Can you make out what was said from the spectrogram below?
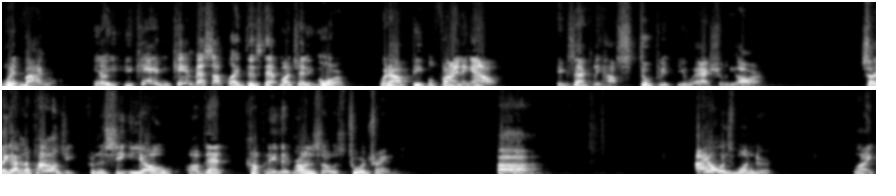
went viral. You know, you, you can't you can't mess up like this that much anymore without people finding out exactly how stupid you actually are. So they got an apology from the CEO of that company that runs those tour trains. Uh, I always wonder, like,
